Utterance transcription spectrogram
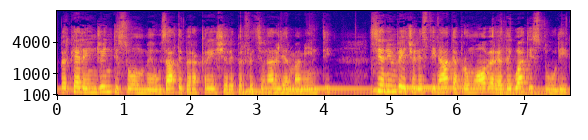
perché le ingenti somme usate per accrescere e perfezionare gli armamenti siano invece destinate a promuovere adeguati studi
